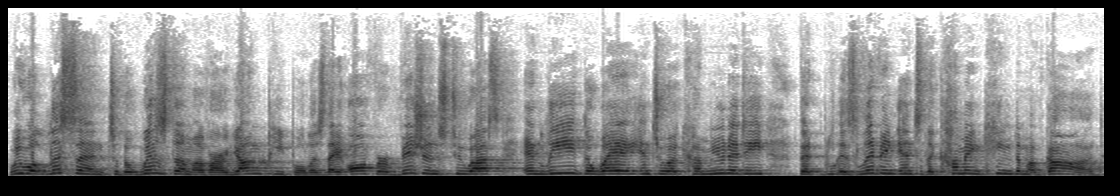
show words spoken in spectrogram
we will listen to the wisdom of our young people as they offer visions to us and lead the way into a community that is living into the coming kingdom of God.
